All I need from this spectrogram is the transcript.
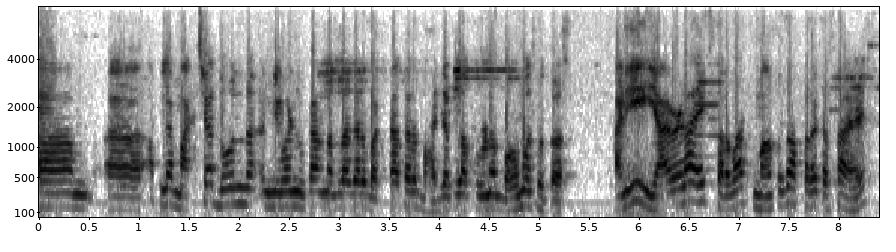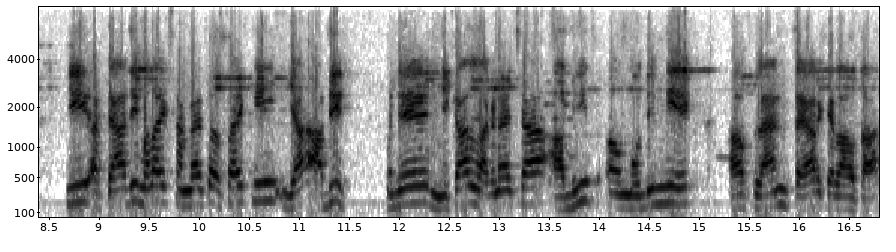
अ, आपल्या मागच्या दोन निवडणुकांमधला जर बघता तर भाजपला पूर्ण बहुमत होतं. आणि यावेळेला एक सर्वात महत्त्वाचा फरक असा आहे की त्याआधी मला एक सांगायचं असं आहे की या आधीच म्हणजे निकाल लागण्याच्या आधीच मोदींनी एक प्लॅन तयार केला होता.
